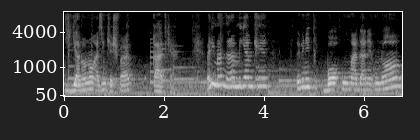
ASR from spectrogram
دیگران رو از این کشور قطع کرد. ولی من دارم میگم که ببینید با اومدن اونا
